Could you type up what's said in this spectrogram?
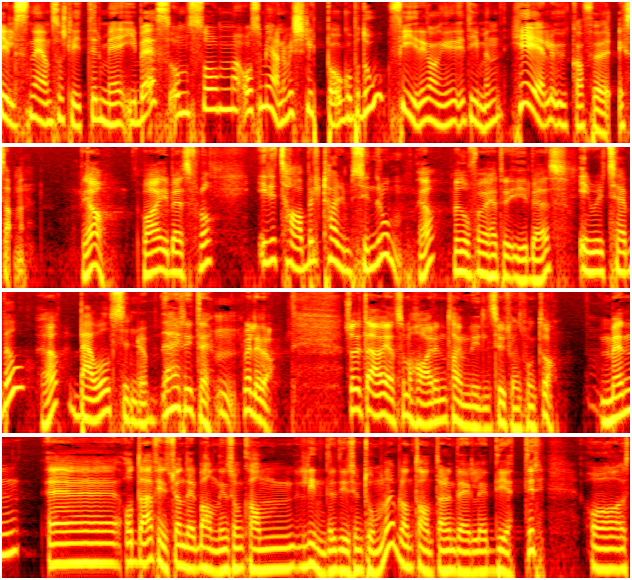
Hilsen en som sliter med IBS, om som, og som gjerne vil slippe å gå på do fire ganger i timen hele uka før eksamen. Ja. Hva er IBS for noe? Irritabelt tarmsyndrom. Ja, Men hvorfor heter det IBS? Irritable Ja, bowel syndrome. Det er helt riktig. Veldig bra. Så dette er jo en som har en tarmlidelse i utgangspunktet. da. Men, eh, Og der finnes det jo en del behandling som kan lindre de symptomene. Blant annet er det en del dietter. Og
